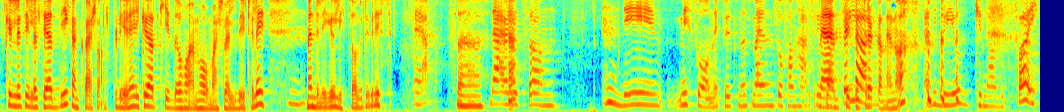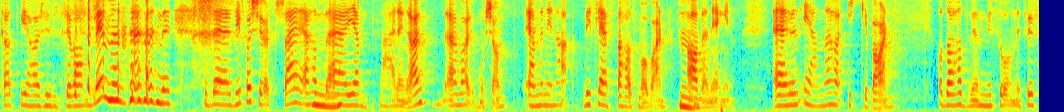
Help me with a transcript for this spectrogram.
skulle til å si at de kan ikke være så altfor dyre. Ikke at Kid og HM Home er så veldig dyrt heller, men det ligger jo litt over i pris. ja. Så, Det er jo ja. litt sånn De Missoni-putene som er i den sofaen her, f.eks. Som jeg sitter trøkka ned nå. Ja, de blir jo gnagd på. Ikke at vi har hund til vanlig, men, men de, de får kjørt seg. Jeg hadde Mm. jentene her en gang. Det var litt morsomt. En venninne De fleste har små barn Mm. av den gjengen. Eh, hun ene har ikke barn. Og da hadde vi en Missoni-puff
